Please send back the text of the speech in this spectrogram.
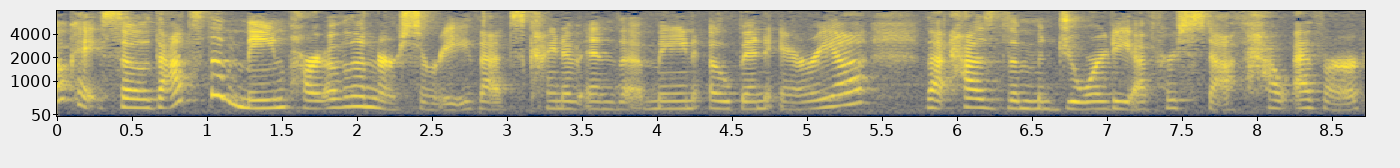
Okay, so that's the main part of the nursery that's kind of in the main open area that has the majority of her stuff. However,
